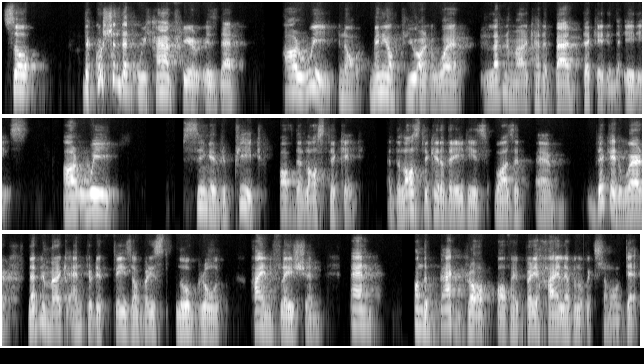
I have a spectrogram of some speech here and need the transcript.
So the question that we have here is that are we, you know, many of you are aware Latin America had a bad decade in the 80s. Are we seeing a repeat of the lost decade? The lost decade of the 80s was a, a decade where Latin America entered a phase of very slow growth, high inflation, and on the backdrop of a very high level of external debt.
